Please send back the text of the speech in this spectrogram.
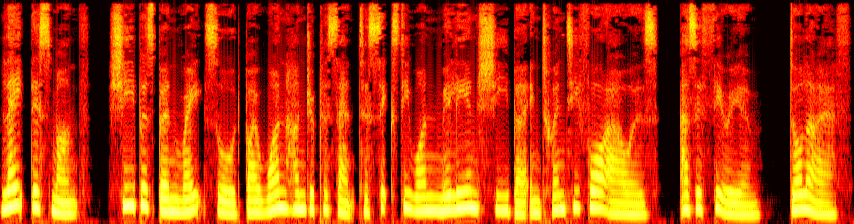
Late this month, Shiba's burn rate soared by 100% to 61 million Shiba in 24 hours, as Ethereum, $F,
